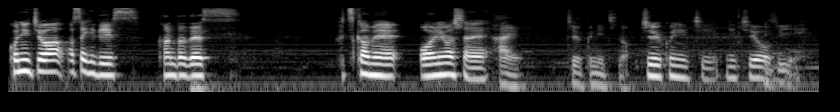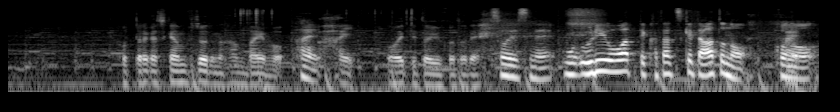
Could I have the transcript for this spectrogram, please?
こんにちは、朝日です。簡単です2日目終わりましたね。はい19日の19日、日曜日。ほったらかしキャンプ場での販売をはいはい、終えてということでそうですね。もう売り終わって片付けた後の、この、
